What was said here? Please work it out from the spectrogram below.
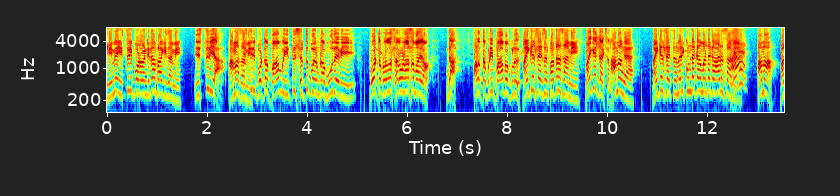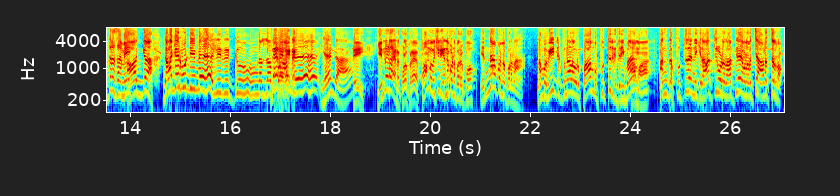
இனிமே இஸ்திரி போட வேண்டியதான் பாக்கி சாமி. இஸ்திரியா? ஆமா சாமி. இஸ்திரி போட்டா பாம்பு இத்து செத்து போயிரும்டா மூதேவி. போட்ட பழம் சர்வநாசமாயிரும். இந்தா பணத்தை பிடி பாம்பை கொடு. மைக்கேல் ஜாக்சன் பத்திரம் சாமி மைக்கேல் ஜாக்சன்? ஆமாங்க. மைக்கேல் ஜாக்சன் மாதிரி குண்டக்கா மண்டக்கா ஆடும் சாமி? ஆமா பத்திரம் சாமி ஆகா நாகர்முடி மேல் இருக்கும் நல்ல பாம்பு. ஏண்டா? டேய் என்னடா என்ன குழப்பற? பாம்பை வச்சுட்டு என்ன பண்ண போற இப்போ? என்ன பண்ண போறனா? நம்ம வீட்டுக்கு பின்னால ஒரு பாம்பு புத்து இருக்கு தெரியுமா? ஆமா. அந்த புத்துல இன்னைக்கு ராத்திரியோட ராத்திரியா இவனை வச்சு அடைச்சிடுறோம்.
